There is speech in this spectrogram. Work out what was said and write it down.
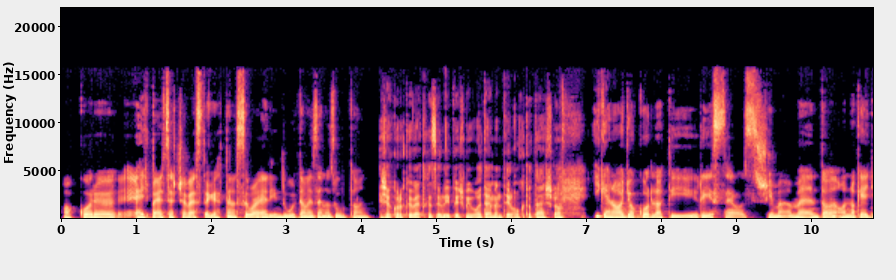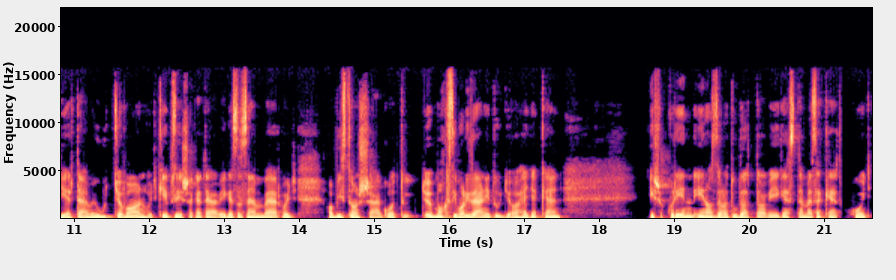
akkor egy percet se vesztegettem, szóval elindultam ezen az úton. És akkor a következő lépés mi volt? Elmentél oktatásra? Igen, a gyakorlati része az simán ment, annak egyértelmű útja van, hogy képzéseket elvégez az ember, hogy a biztonságot maximalizálni tudja a hegyeken, és akkor én, én azzal a tudattal végeztem ezeket, hogy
